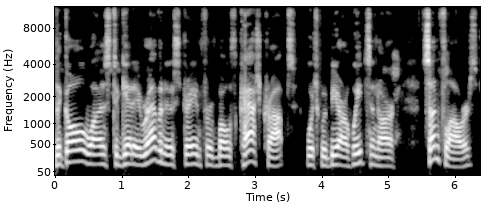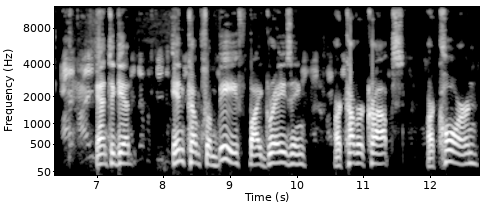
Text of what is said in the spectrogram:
The goal was to get a revenue stream for both cash crops, which would be our wheats and our sunflowers, and to get income from beef by grazing our cover crops, our corn,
